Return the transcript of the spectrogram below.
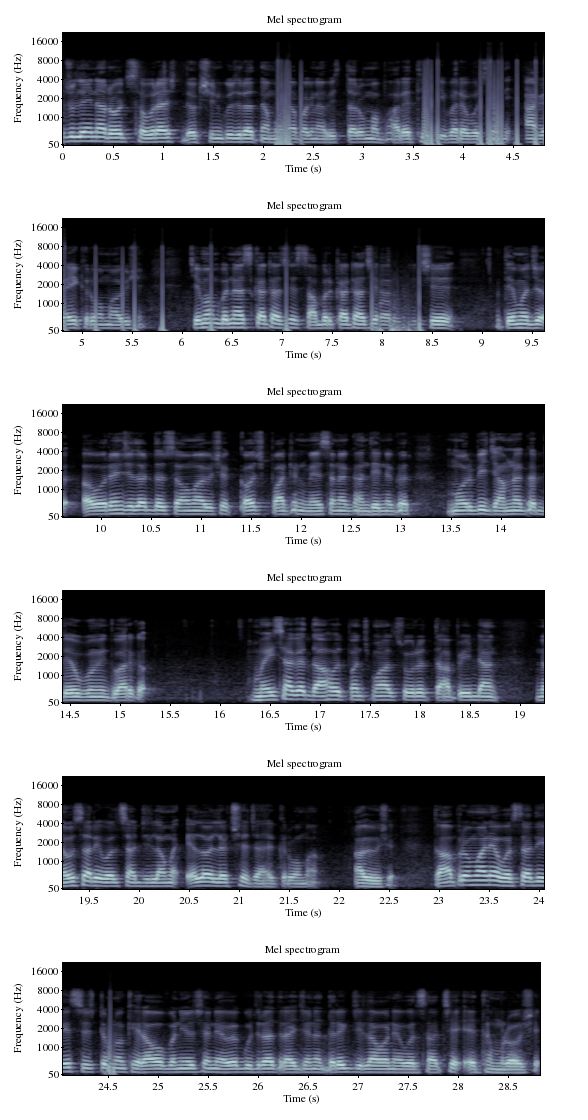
જુલાઈના રોજ સૌરાષ્ટ્ર, દક્ષિણ ગુજરાતના મોટાભાગના વિસ્તારોમાં ભારેથી અતિભારે વરસાદની આગાહી કરવામાં આવી છે. જેમાં બનાસકાંઠા છે, સાબરકાંઠા છે, અરવલ્લી છે, તેમજ ઓરેન્જ એલર્ટ દર્શાવવામાં આવ્યું છે. કચ્છ, પાટણ, મહેસાણા, ગાંધીનગર, મોરબી, જામનગર, દેવભૂમિ, દ્વારકા, મહીસાગર, દાહોદ, પંચમહાલ, સુરત, તાપી, ડાંગ, નવસારી, વલસાડ જિલ્લામાં યલો એલર્ટ છે જાહેર કરવામાં આવ્યું છે. તો આ પ્રમાણે વરસાદી સિસ્ટમનો ઘેરાવો બન્યો છે અને હવે ગુજરાત રાજ્યના દરેક જિલ્લાઓને વરસાદ છે એ થમરોશે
